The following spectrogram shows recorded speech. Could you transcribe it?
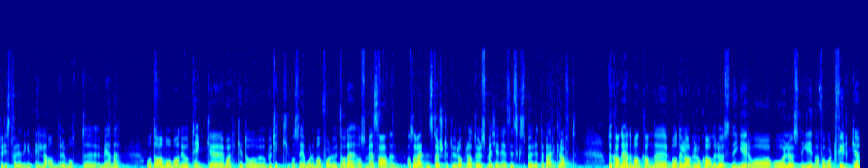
Turistforeningen eller andre måtte mene. Og da må man jo tenke marked og butikk og se hvordan man får noe ut av det. Og som jeg sa, altså verdens største turoperatør som er kinesisk, spør etter bærekraft. Det kan jo hende man kan uh, både lage lokale løsninger og, og løsninger innenfor vårt fylke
